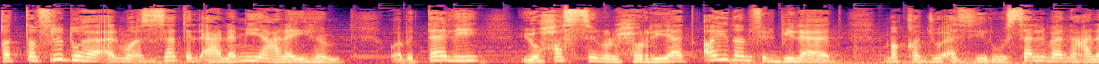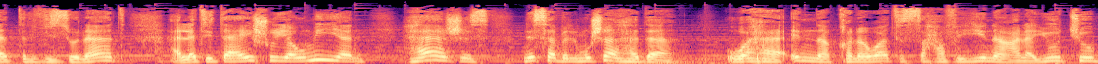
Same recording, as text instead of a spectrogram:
قد تفرضها المؤسسات الإعلامية عليهم وبالتالي يحصن الحريات أيضا في البلاد ما قد يؤثر سلبا على التلفزيونات التي تعيش يوميا هاجس نسب المشاهدة. وها إن قنوات الصحفيين على يوتيوب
